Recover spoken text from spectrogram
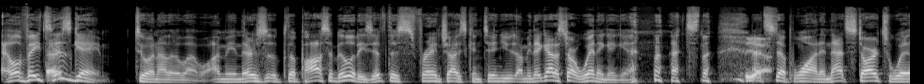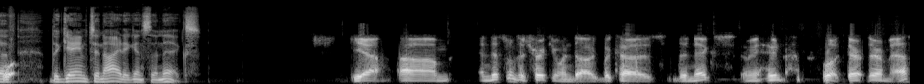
elevates his game to another level. I mean, there's the possibilities if this franchise continues. I mean, they got to start winning again. that's the Yeah. that's step one, and that starts with Well- the game tonight against the Knicks. Yeah, um, and this one's a tricky one, Doug, because the Knicks. I mean, who, look, they're they're a mess.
